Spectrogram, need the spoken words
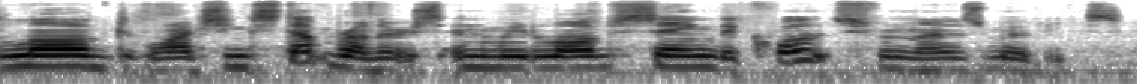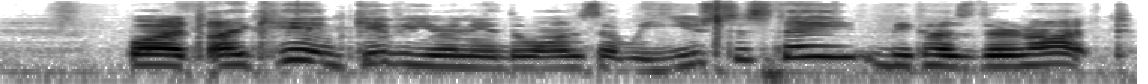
loved watching Step Brothers and we loved saying the quotes from those movies. But I can't give you any of the ones that we used to say because they're not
